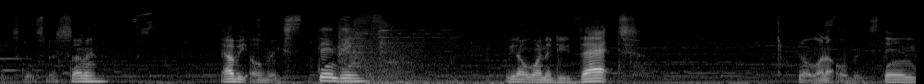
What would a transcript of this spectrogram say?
Let's go to summon. That'll be overextending. We don't want to do that. We don't want to overextend.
